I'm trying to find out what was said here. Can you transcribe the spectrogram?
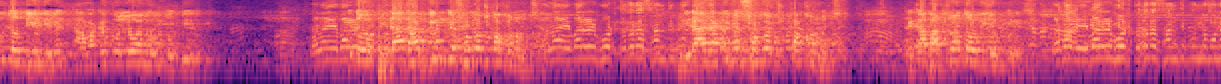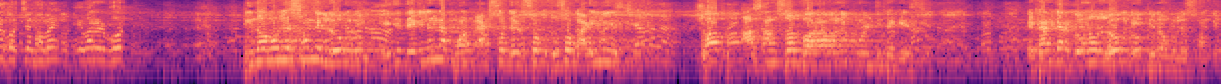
উত্তর দিয়ে দিবেন আমাকে করলেও আমি উত্তর দিয়ে দেব। দাদা এবারে কিন্তু ফিরাদ হাকিমকে শোকজ কখন হচ্ছে? দাদা এবারের ভোট কতটা শান্তিপূর্ণ ফিরাদ হাকিমের শোকজ কখন হচ্ছে? রেখা পাত্র তো অভিযোগ করেছে। দাদা এবারের ভোট কতটা শান্তিপূর্ণ মনে করছেন হবে? এবারের ভোট তৃণমূলের সঙ্গে লোক নেই। এই যে দেখলেন না একশো দেড়শো দুশো গাড়ি নিয়ে এসছে। সব আসানসোল বরাবরই পুলটি থেকে এসছে। এখানকার কোনো লোক নেই তৃণমূলের সঙ্গে।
